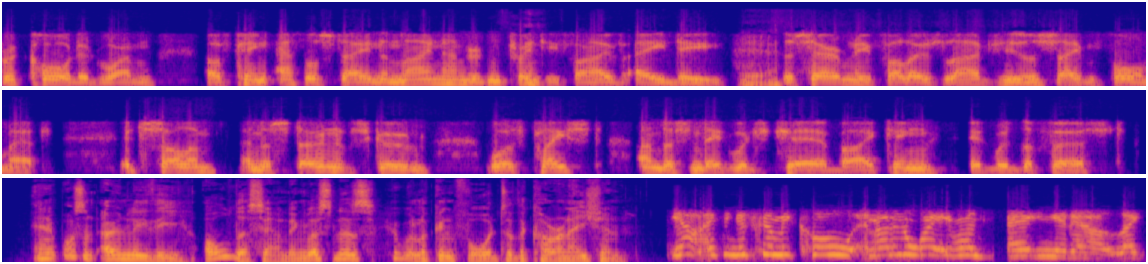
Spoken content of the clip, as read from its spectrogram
recorded one of King Athelstan in 925 AD. Yeah. The ceremony follows largely the same format. It's solemn, and the stone of Scone was placed under St Edward's chair by King Edward I. And it wasn't only the older sounding listeners who were looking forward to the coronation. Yeah, I think it's going to be cool, and I don't know why everyone's bagging it out. Like,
